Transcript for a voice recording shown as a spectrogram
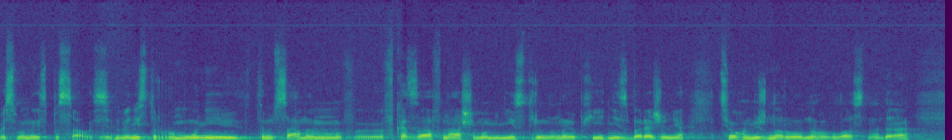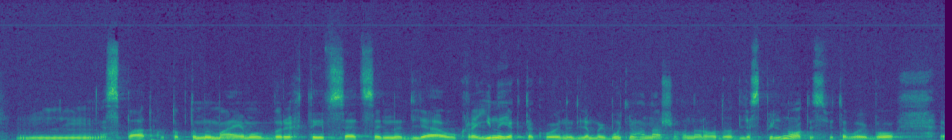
Ось вони і списалися. Міністр Румунії тим самим е, вказав нашому міністру на необхідність збереження цього міжнародного власне. Да, спадку. Тобто ми маємо берегти все це не для України як такої, не для майбутнього нашого народу, а для спільноти світової. Бо е,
